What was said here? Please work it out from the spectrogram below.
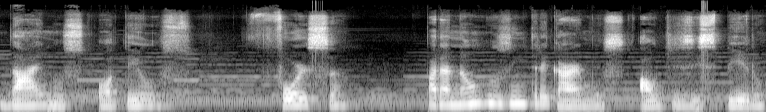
Dai-nos, ó Deus, força para não nos entregarmos ao desespero,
